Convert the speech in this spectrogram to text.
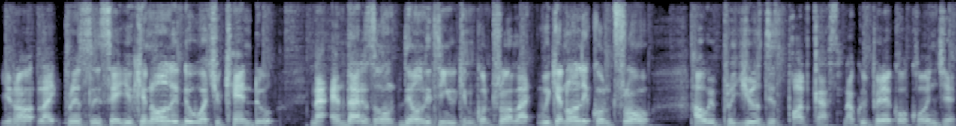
you know like princely say you can only do what you can do. Na, and that is on, the only thing you can control. Like we can only control how we produce this podcast. Na kuipeleka uko nje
